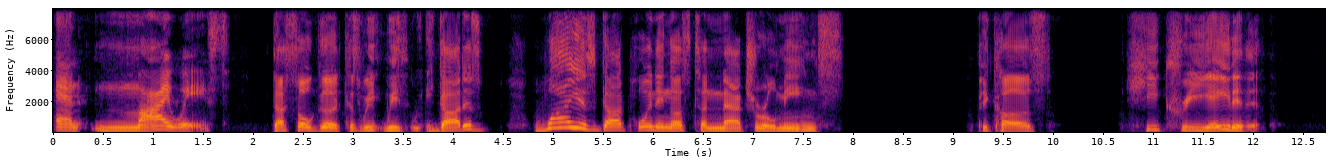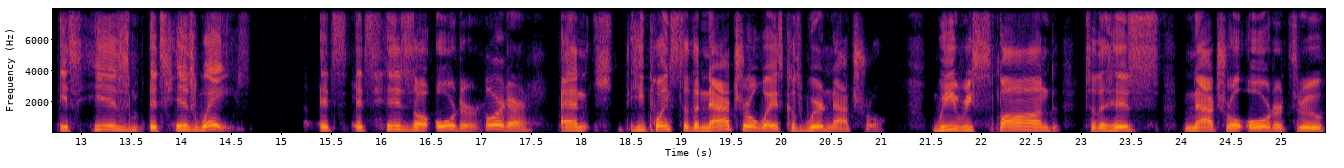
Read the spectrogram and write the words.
and my ways. That's so good because we we God is why is God pointing us to natural means? Because he created it. It's his it's his ways. It's it's his uh, order. Order. And he- points to the natural ways because we're natural. We respond to the his natural order through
